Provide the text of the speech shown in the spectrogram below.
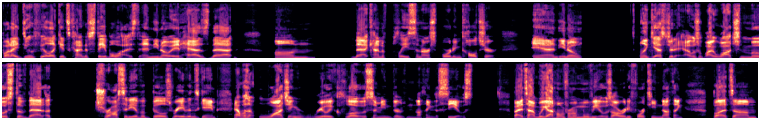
but I do feel like it's kind of stabilized, and you know, it has that um that kind of place in our sporting culture. And, you know, like yesterday, I was, I watched most of that atrocity of a Bills Ravens game. And I wasn't watching really close. I mean, there's nothing to see. It was, by the time we got home from a movie, it was already 14 nothing. But, um,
